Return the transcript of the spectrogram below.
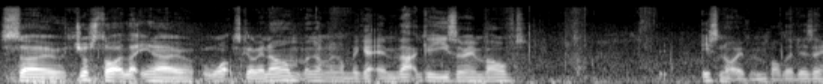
So just thought I'd let you know what's going on. We're gonna be getting that geezer involved. He's not even bothered, is he?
